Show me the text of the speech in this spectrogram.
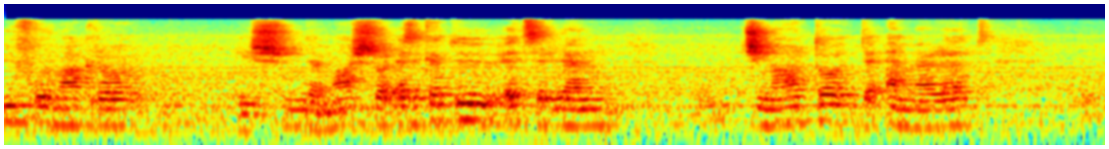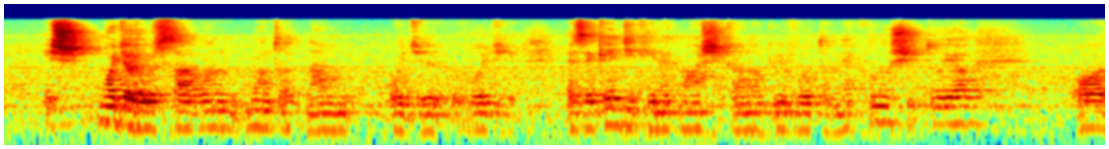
műformákra, és minden másra. Ezeket ő egyszerűen csinálta, de emellett, és Magyarországon mondhatnám, hogy, hogy ezek egyikének másikának ő volt a meghonosítója, a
